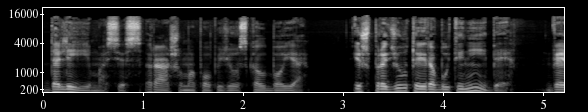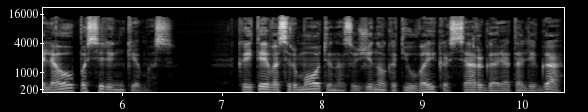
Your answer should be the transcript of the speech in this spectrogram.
dalyjimasis, rašoma popiežiaus kalboje. Iš pradžių tai yra būtinybė, Vėliau pasirinkimas. Kai tėvas ir motina sužino, kad jų vaikas serga reta lyga,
